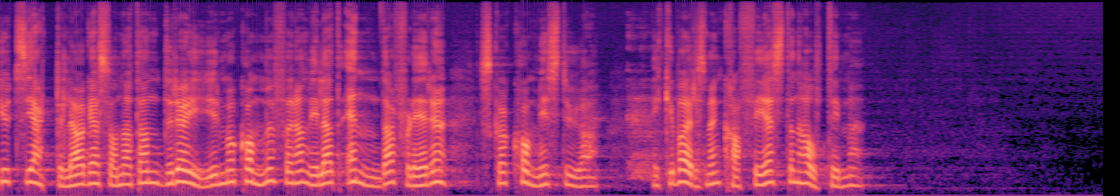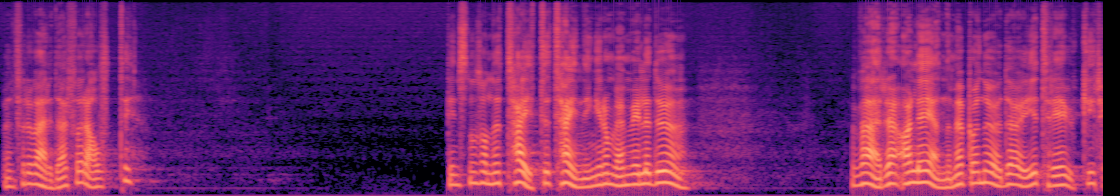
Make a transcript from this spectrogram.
Guds hjertelag er sånn at han drøyer med å komme, for han vil at enda flere skal komme i stua. Ikke bare som en kaffegjest en halvtime, men for å være der for alltid. Det fins noen sånne teite tegninger om hvem ville du være alene med på en øde øy i tre uker.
